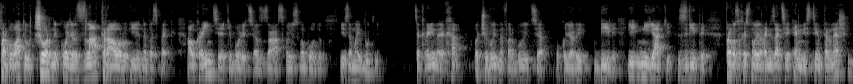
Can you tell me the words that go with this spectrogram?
фарбувати у чорний колір зла, трауру і небезпеки. А українці, які борються за свою свободу і за майбутнє, це країна, яка очевидно фарбується у кольори білі. І ніякі звіти правозахисної організації Amnesty International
